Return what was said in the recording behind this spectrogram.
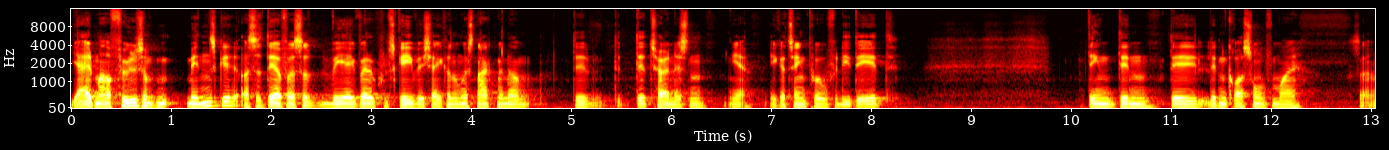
Jeg er et meget følsomt menneske, og så derfor så ved jeg ikke, hvad der kunne ske, hvis jeg ikke har nogen at snakke med om. Det, det, det tør jeg næsten ja, ikke at tænke på, fordi det er et, det er, en, det, er en, det er lidt en gråzone for mig. Så.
